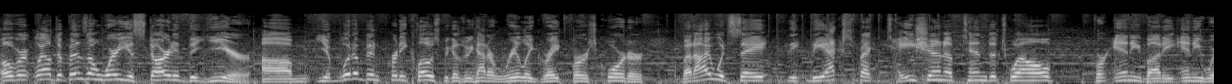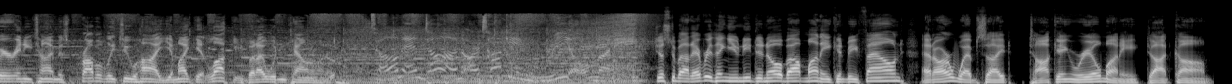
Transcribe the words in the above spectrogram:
Over well, it depends on where you started the year. Um, you would have been pretty close because we had a really great first quarter. But I would say the the expectation of ten to twelve for anybody, anywhere, anytime is probably too high. You might get lucky, but I wouldn't count on it. Tom and Don are talking real money. Just about everything you need to know about money can be found at our website, talkingrealmoney.com.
